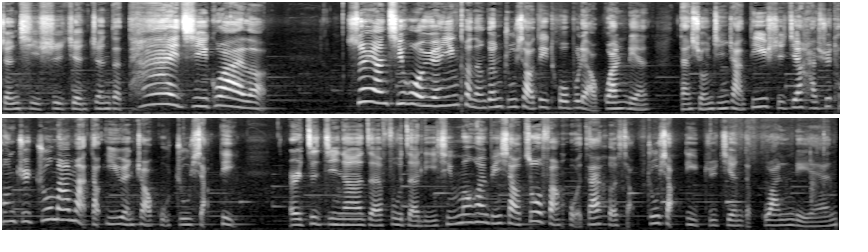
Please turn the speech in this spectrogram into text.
整起事件真的太奇怪了。虽然起火原因可能跟猪小弟脱不了关联，但熊警长第一时间还是通知猪妈妈到医院照顾猪小弟，而自己呢，则负责厘清梦幻饼小作坊火灾和小猪小弟之间的关联。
